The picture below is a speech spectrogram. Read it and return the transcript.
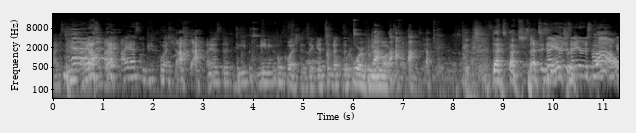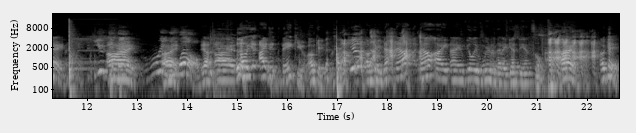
I asked, I, I asked the deep questions. I ask the deep, meaningful questions that get to the the core of who you are. That's that's that's Is the that, your, answer. is that your response? Wow, Okay. you did All that really All right. well. Yeah. All right. Oh yeah, I did. Thank you. Okay. Thank you. Okay. Now, now, now I, I feel even weirder that I get the insult. All right. Okay.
